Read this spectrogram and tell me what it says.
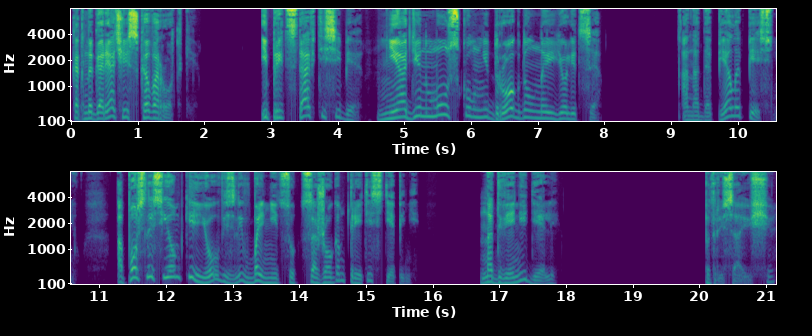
как на горячей сковородке. И представьте себе, ни один мускул не дрогнул на ее лице. Она допела песню, а после съемки ее увезли в больницу с ожогом третьей степени. На две недели. Потрясающе.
